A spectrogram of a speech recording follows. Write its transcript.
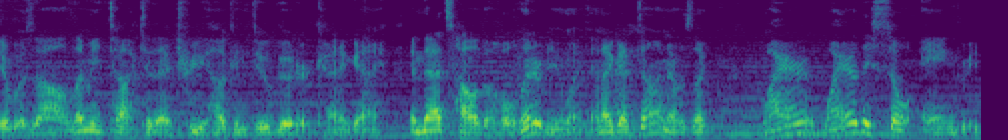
It was all, "Let me talk to that tree hugging do-gooder kind of guy." And that's how the whole interview went. And I got done. I was like, "Why are why are they so angry?"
